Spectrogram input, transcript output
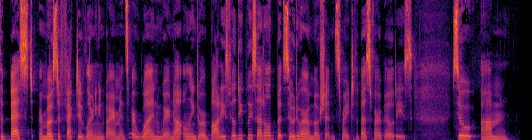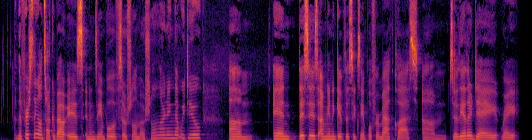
the best or most effective learning environments are one where not only do our bodies feel deeply settled, but so do our emotions, right, to the best of our abilities. So, um, the first thing I'll talk about is an example of social emotional learning that we do. Um, and this is, I'm going to give this example for math class. Um, so, the other day, right,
